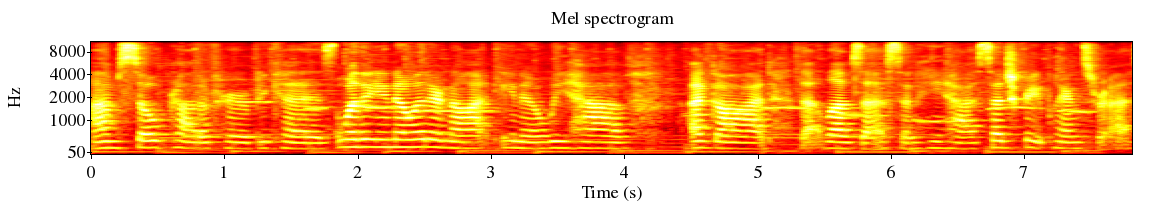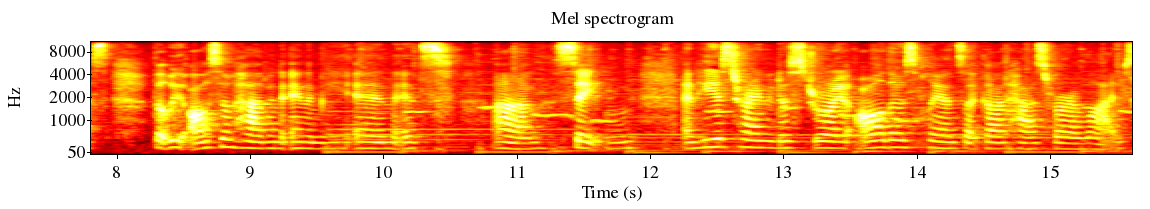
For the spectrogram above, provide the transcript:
I'm so proud of her because whether you know it or not, you know, we have a God that loves us and he has such great plans for us. But we also have an enemy and it's um, Satan and he is trying to destroy all those plans that God has for our lives.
